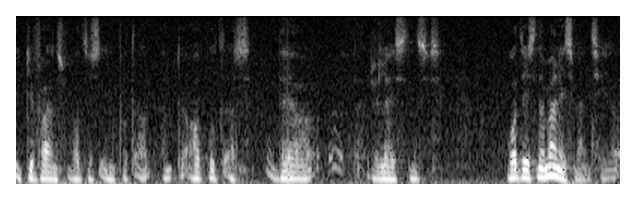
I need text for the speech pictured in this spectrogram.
it defines what is input and output as their relations what is the management here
